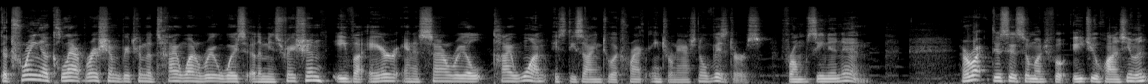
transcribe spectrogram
The train, a collaboration between the Taiwan Railways Administration, EVA Air, and Sunrail Taiwan, is designed to attract international visitors. From CNN. All right, this is so much for 一句话新闻，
